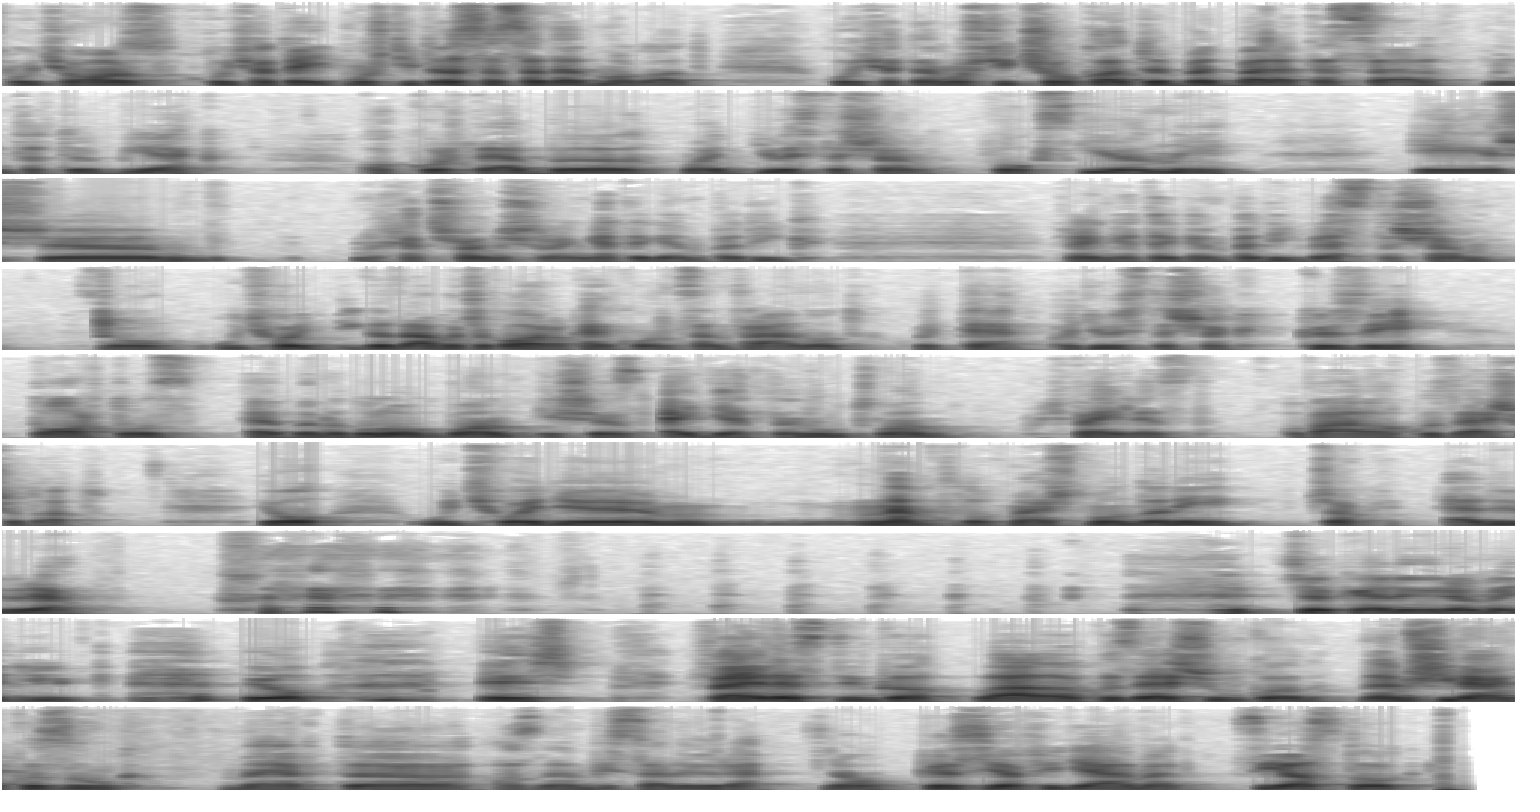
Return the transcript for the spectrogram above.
hogyha, az, hogyha te itt most itt összeszeded magad, hogyha te most itt sokkal többet beleteszel, mint a többiek, akkor te ebből majd győztesen fogsz kijönni, és hát sajnos rengetegen pedig, rengetegen pedig vesztesen. Jó, úgyhogy igazából csak arra kell koncentrálnod, hogy te a győztesek közé tartoz ebben a dologban, és ez egyetlen út van, hogy fejleszd a vállalkozásodat. Jó, úgyhogy nem tudok mást mondani, csak előre. csak előre megyünk, jó? És fejlesztünk a vállalkozásunkon, nem siránkozunk, mert az nem visz előre. Jó? Köszi a figyelmet, sziasztok!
